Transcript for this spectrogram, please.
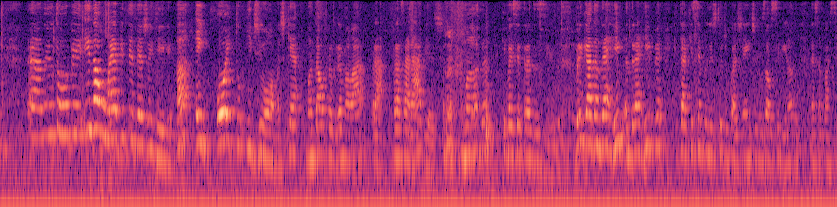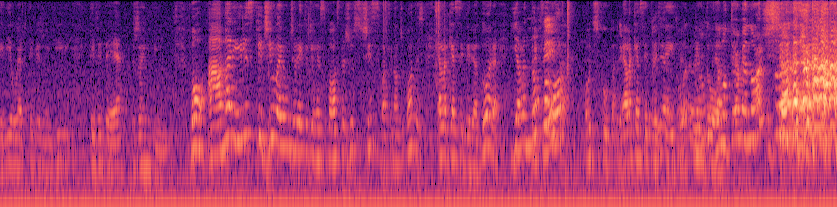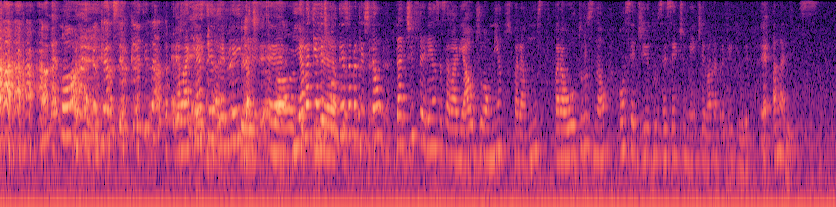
é, no YouTube e na Web TV Joinville, em oito idiomas. Quer mandar o programa lá para as Arábias? Manda, que vai ser traduzido. Obrigada, André, André Ripper, está aqui sempre no estúdio com a gente, nos auxiliando nessa parceria Web TV Joinville, TVDE Joinville. Bom, a Marilis pediu aí um direito de resposta justíssimo, afinal de contas, ela quer ser vereadora e ela não prefeita? falou. Oh, desculpa, ela quer ser prefeita? Não, eu não tenho a menor chance. a menor. Eu quero ser candidata. Prefeita. Ela quer ser prefeita. É, e ela quer responder sobre a questão da diferença salarial de aumentos para uns, para outros não, concedidos recentemente lá na prefeitura. É. A Marilis.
